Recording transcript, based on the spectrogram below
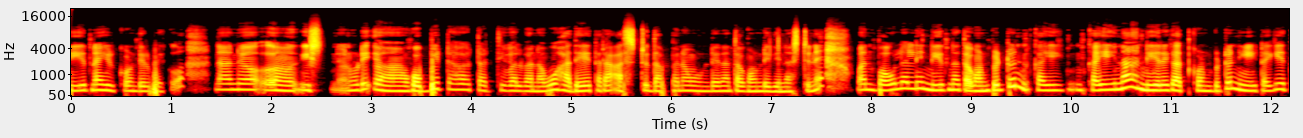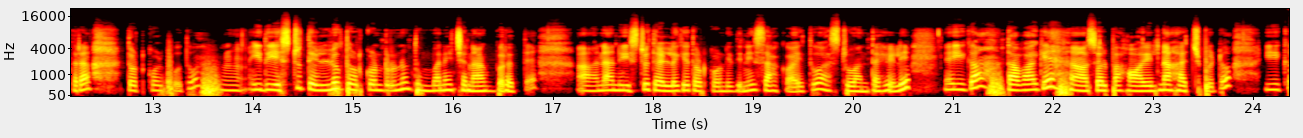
ನೀರನ್ನ ಹಿಡ್ಕೊಂಡಿರಬೇಕು. ನಾನು ಇಷ್ಟು, ನೋಡಿ ಒಬ್ಬಿಟ್ಟು ತರ್ತೀವಲ್ವ ನಾವು, ಅದೇ ಥರ ಅಷ್ಟು ದಪ್ಪನ ಉಂಡೆನ ತಗೊಂಡಿದ್ದೀನಿ ಅಷ್ಟೇ ಒಂದು ಬೌಲಲ್ಲಿ ನೀರನ್ನ ತಗೊಂಡ್ಬಿಟ್ಟು ಕೈ ಕೈನ ನೀರಿಗೆ ಹತ್ಕೊಂಡ್ಬಿಟ್ಟು ನೀಟಾಗಿ ಈ ಥರ ತೊಟ್ಕೊಳ್ಬೋದು. ಇದು ಎಷ್ಟು ತೆಳ್ಳಗೆ ತೊಟ್ಕೊಂಡ್ರೂ ತುಂಬಾ ಚೆನ್ನಾಗಿ ಬರುತ್ತೆ. ನಾನು ಇಷ್ಟು ತೆಳ್ಳಗೆ ತೊಟ್ಕೊಂಡಿದ್ದೀನಿ, ಸಾಕಾಯಿತು ಅಷ್ಟು ಅಂತ ಹೇಳಿ. ಈಗ ತವಾಗೆ ಸ್ವಲ್ಪ ಆಯಿಲ್ನ ಹಚ್ಚಿಬಿಟ್ಟು ಈಗ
